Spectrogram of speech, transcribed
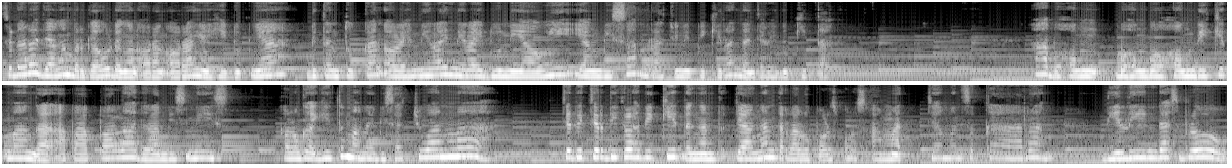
Saudara jangan bergaul dengan orang-orang yang hidupnya ditentukan oleh nilai-nilai duniawi yang bisa meracuni pikiran dan cara hidup kita. Ah, bohong, bohong-bohong dikit mah nggak apa-apalah dalam bisnis. Kalau nggak gitu mana bisa cuan lah. Cerdik-cerdiklah dikit dengan jangan terlalu polos-polos amat. Zaman sekarang dilindas, Bro.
